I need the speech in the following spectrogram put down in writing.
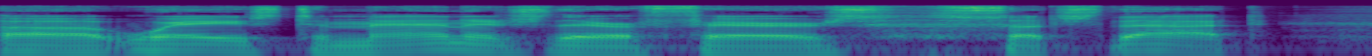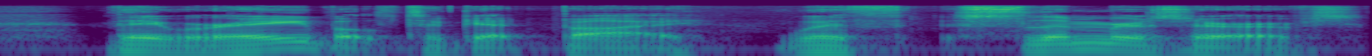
uh, ways to manage their affairs such that they were able to get by with slim reserves.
